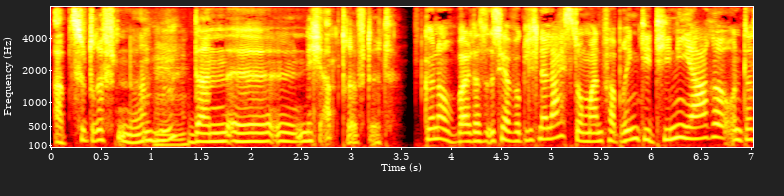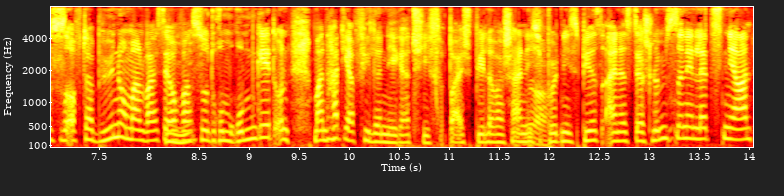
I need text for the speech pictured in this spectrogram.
abzudriften, ne? Mhm. dann äh, nicht abdriftet. Genau, weil das ist ja wirklich eine Leistung. Man verbringt die Teenie-Jahre und das ist auf der Bühne und man weiß ja auch, mhm. was so drumrum geht und man hat ja viele Negativbeispiele. Wahrscheinlich ja. Britney Spears eines der schlimmsten in den letzten Jahren,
